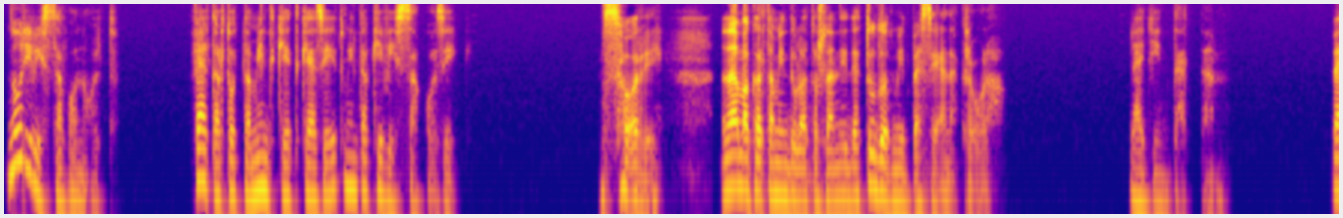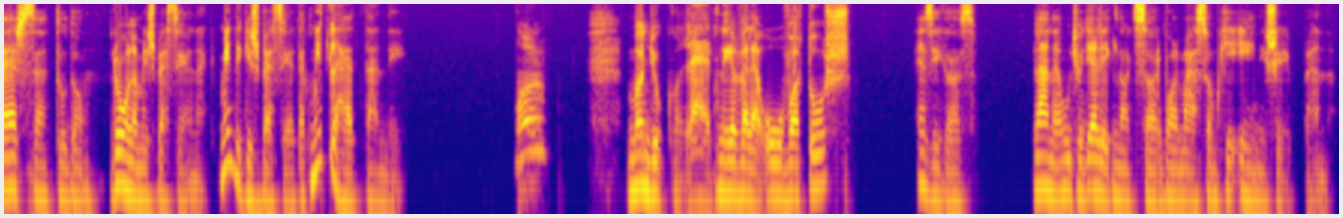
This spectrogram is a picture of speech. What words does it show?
Nóri visszavonult. Feltartotta mindkét kezét, mint aki visszakozik. Sorry, Nem akartam indulatos lenni, de tudod, mit beszélnek róla. Legyintettem. Persze, tudom, rólam is beszélnek. Mindig is beszéltek. Mit lehet tenni? Mondjuk, lehetnél vele óvatos? Ez igaz. Pláne úgy, hogy elég nagy szarból mászom ki én is éppen.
